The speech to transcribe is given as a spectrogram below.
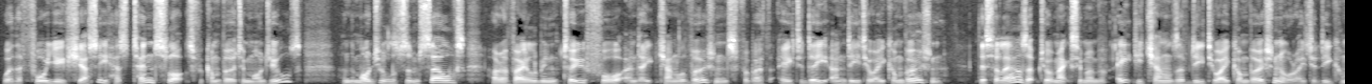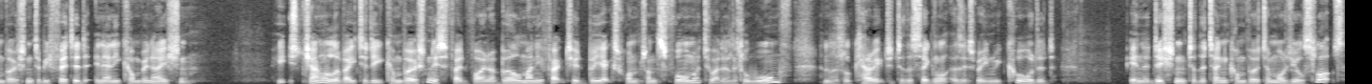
where the 4U chassis has 10 slots for converter modules, and the modules themselves are available in 2, 4, and 8 channel versions for both A to D and D to A conversion. This allows up to a maximum of 80 channels of D to A conversion or A to D conversion to be fitted in any combination. Each channel of A to D conversion is fed via a Burl manufactured BX1 transformer to add a little warmth and a little character to the signal as it's being recorded. In addition to the 10 converter module slots,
